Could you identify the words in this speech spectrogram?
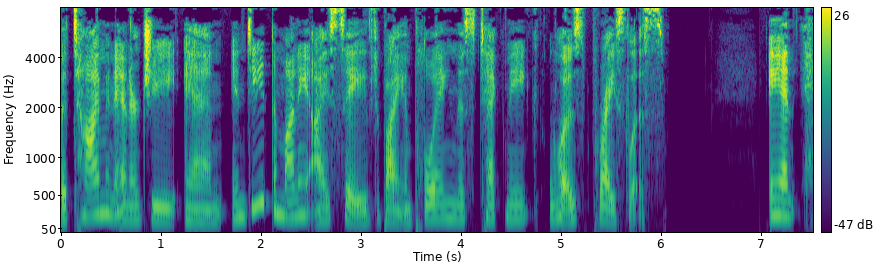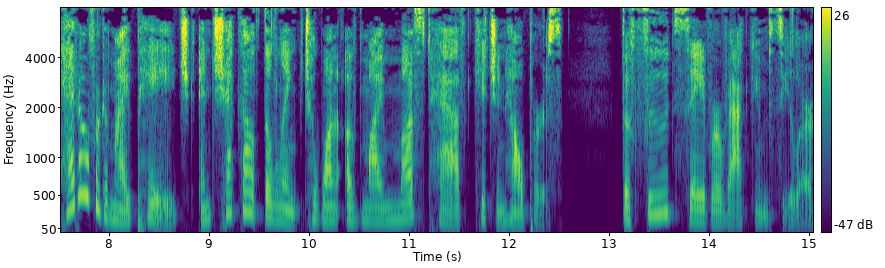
The time and energy and indeed the money I saved by employing this technique was priceless. And head over to my page and check out the link to one of my must have kitchen helpers, the Food Saver Vacuum Sealer.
